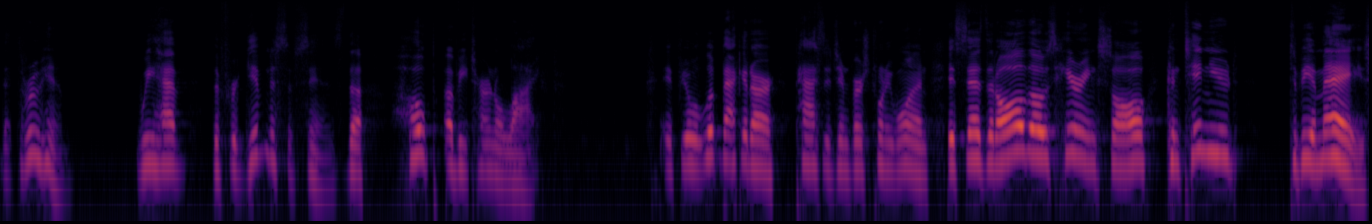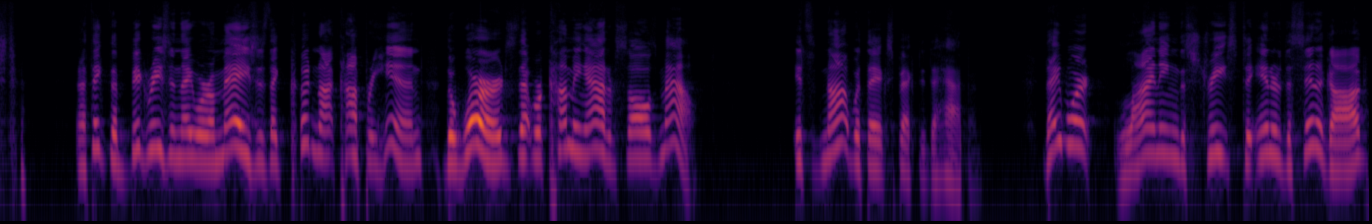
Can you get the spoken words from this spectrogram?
That through Him we have the forgiveness of sins, the hope of eternal life. If you'll look back at our passage in verse 21, it says that all those hearing Saul continued to be amazed. And I think the big reason they were amazed is they could not comprehend the words that were coming out of Saul's mouth. It's not what they expected to happen. They weren't lining the streets to enter the synagogue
